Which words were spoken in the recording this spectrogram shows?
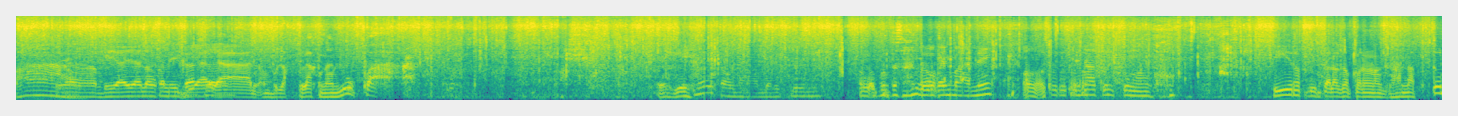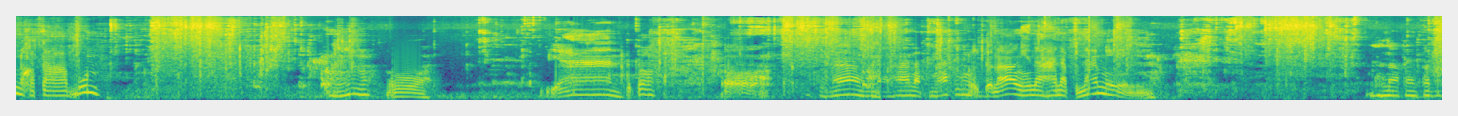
Wow. Kaya biyaya ng kalikasan. Yan, ang bulaklak ng lupa. Sige. Ay, ikaw nakabalik din. Ang napunta sa Ito kay Manny. Oo, ito, ito, ito. natin kung ang hirap din talaga pala naghanap to, nakatabon. Ayan, oh. Oh. Yan, ito pa. Oo. Ito na, hinahanap natin. Ito na ang hinahanap namin. Hanapin pa rin.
